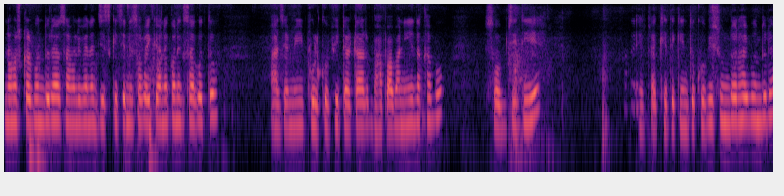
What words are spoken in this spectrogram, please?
নমস্কার বন্ধুরা, শ্যামলী ব্যানার্জিস কিচেনে সবাইকে অনেক অনেক স্বাগত। আজ আমি ফুলকপি ডাটার ভাপা বানিয়ে দেখাবো। সবজি দিয়ে। এটা খেতে কিন্তু খুবই সুন্দর হয় বন্ধুরা।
